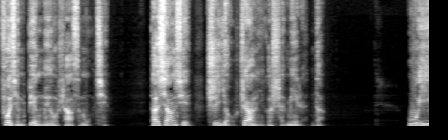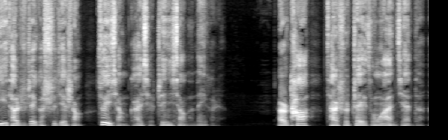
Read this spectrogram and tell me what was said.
父亲并没有杀死母亲，他相信是有这样一个神秘人的。无疑，他是这个世界上最想改写真相的那个人。而他才是这宗案件的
